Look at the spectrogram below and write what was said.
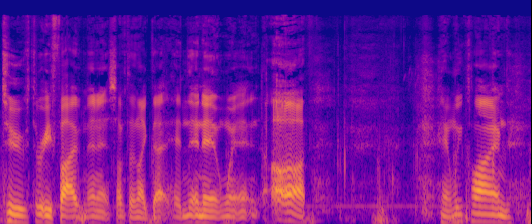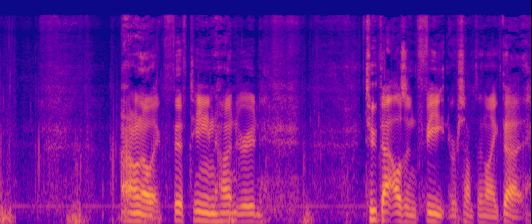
two, three, five minutes, something like that, and then it went up, and we climbed. I don't know, like 1,500, 2,000 feet or something like that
